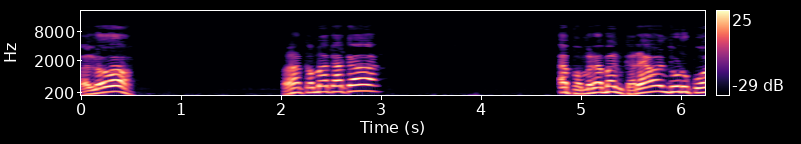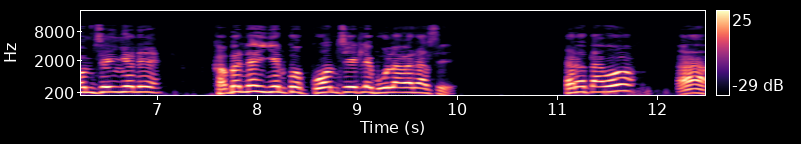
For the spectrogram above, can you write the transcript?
હલો? હા કમા કાકા? આ ભમરાબાન ઘરે આવે ને થોડું કોમ છે અહીંયા ને. ખબર નહીં અહીંયા કોઈ કોમ છે એટલે બોલાવે રાશે તરત આવો. હા.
